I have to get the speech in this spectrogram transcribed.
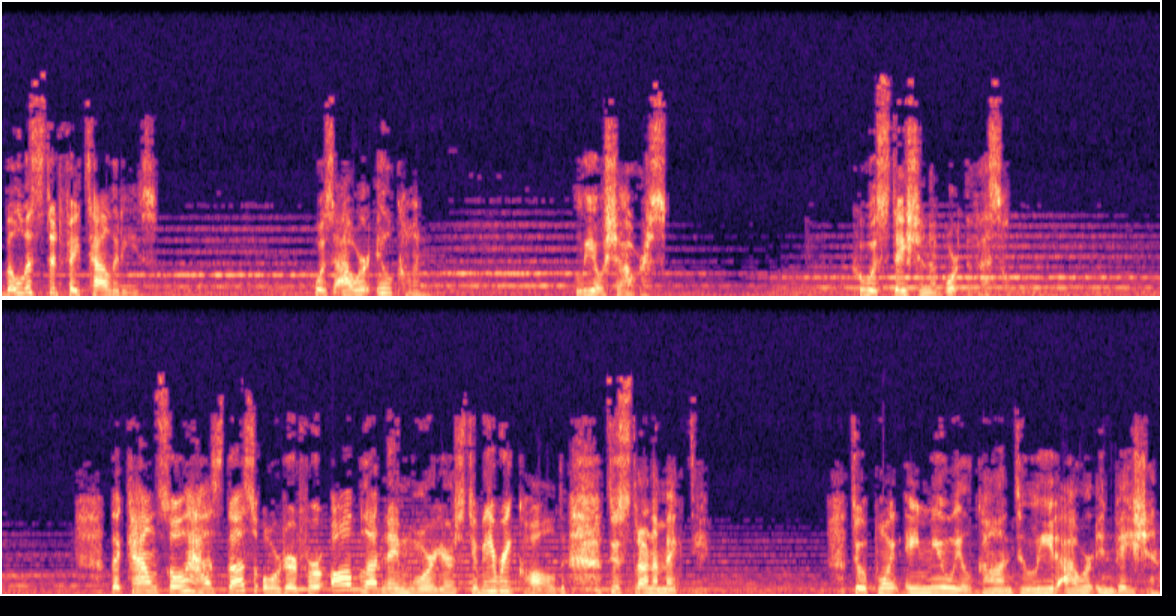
the listed fatalities was our ilKhan, Leo Showers, who was stationed aboard the vessel. The Council has thus ordered for all Blood-Name warriors to be recalled to Strana Mechty to appoint a new Ilkhan to lead our invasion.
